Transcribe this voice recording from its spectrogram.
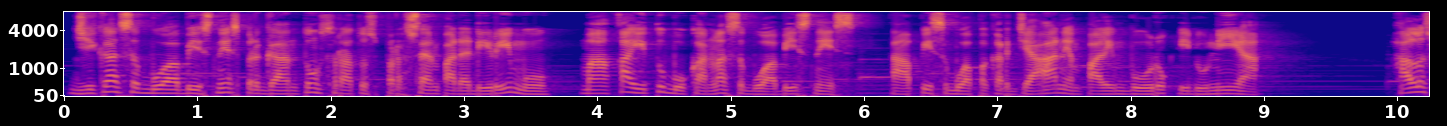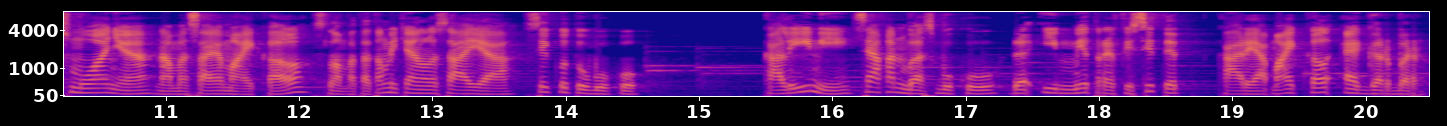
Jika sebuah bisnis bergantung 100% pada dirimu, maka itu bukanlah sebuah bisnis, tapi sebuah pekerjaan yang paling buruk di dunia. Halo semuanya, nama saya Michael. Selamat datang di channel saya, Sikutu Buku. Kali ini saya akan bahas buku The Image Revisited karya Michael Egerber.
